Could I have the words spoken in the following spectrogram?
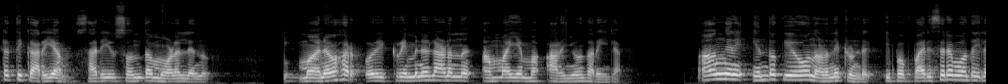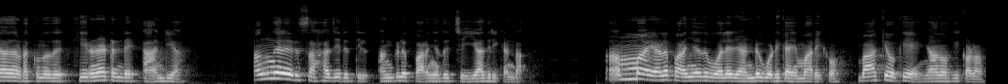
ഏട്ടത്തിക്കറിയാം സരയു സ്വന്തം മോളല്ലെന്നും. മനോഹർ ഒരു ക്രിമിനലാണെന്ന് അമ്മായിയമ്മ അറിഞ്ഞോന്നറിയില്ല. അങ്ങനെ എന്തൊക്കെയോ നടന്നിട്ടുണ്ട്. ഇപ്പോൾ പരിസരബോധയില്ലാതെ നടക്കുന്നത് കിരണേട്ടന്റെ ആന്റിയാ അങ്ങനെ ഒരു സാഹചര്യത്തിൽ അങ്കിൾ പറഞ്ഞത് ചെയ്യാതിരിക്കണ്ട. അമ്മ അയാൾ പറഞ്ഞതുപോലെ രണ്ട് കോടി കൈമാറിക്കോ. ബാക്കിയൊക്കെ ഞാൻ നോക്കിക്കോളാം.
